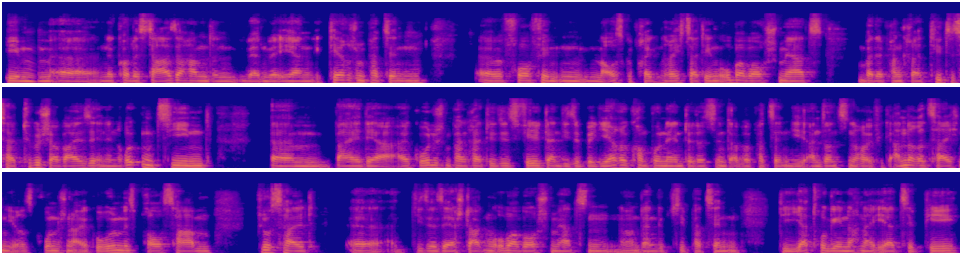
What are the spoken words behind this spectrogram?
eben äh, eine Cholestase haben, dann werden wir eher einen ikterischen Patienten äh, vorfinden, einen ausgeprägten rechtzeitigen Oberbauchschmerz. Und bei der Pankreatitis halt typischerweise in den Rücken ziehend, ähm, bei der alkoholischen Pankreatitis fehlt dann diese biliäre Komponente. Das sind aber Patienten, die ansonsten häufig andere Zeichen ihres chronischen Alkoholmissbrauchs haben, plus halt äh, diese sehr starken Oberbauchschmerzen. Ne? Und dann gibt es die Patienten, die iatrogen nach einer ERCP äh,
